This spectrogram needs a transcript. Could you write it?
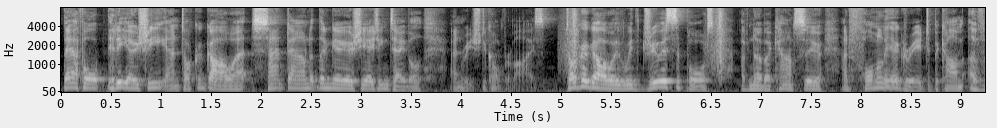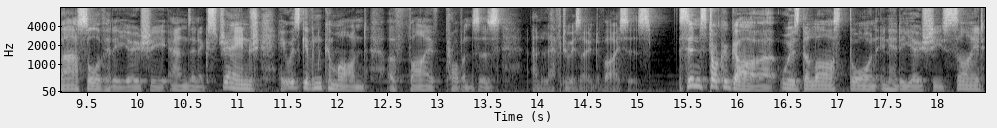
Therefore, Hideyoshi and Tokugawa sat down at the negotiating table and reached a compromise. Tokugawa withdrew his support of Nobukatsu and formally agreed to become a vassal of Hideyoshi, and in exchange, he was given command of five provinces and left to his own devices. Since Tokugawa was the last thorn in Hideyoshi's side,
